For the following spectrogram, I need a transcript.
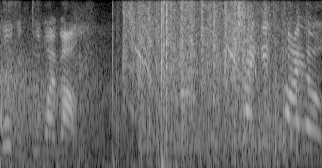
Moving to my mark. Taking fire!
